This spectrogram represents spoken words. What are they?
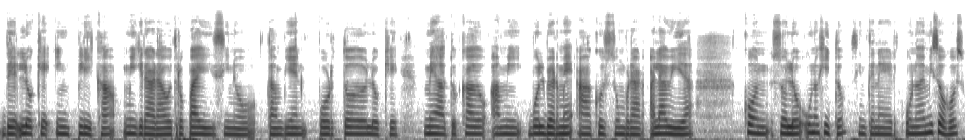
de lo que implica migrar a otro país, sino también por todo lo que me ha tocado a mí volverme a acostumbrar a la vida con solo un ojito, sin tener uno de mis ojos.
